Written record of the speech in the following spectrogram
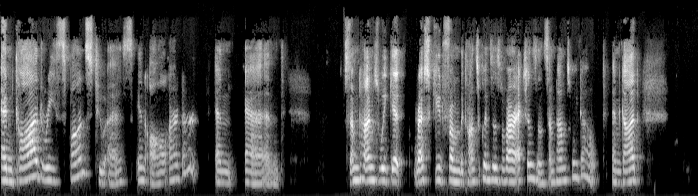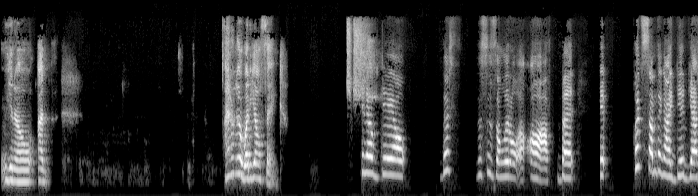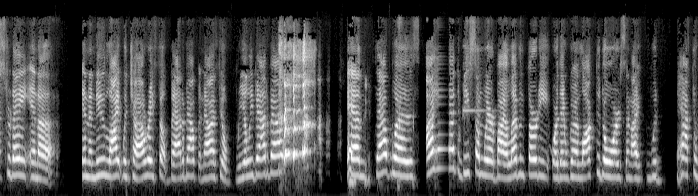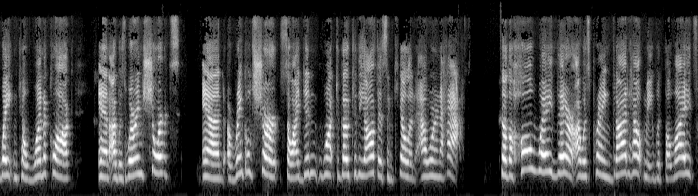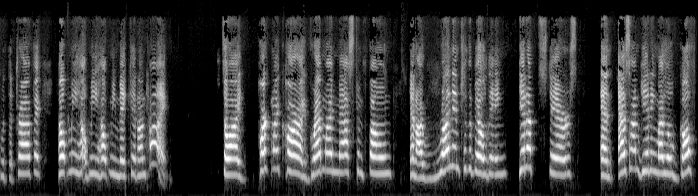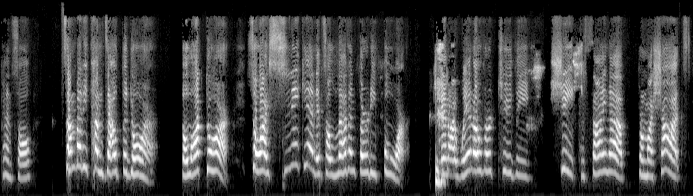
and God responds to us in all our dirt. And and sometimes we get rescued from the consequences of our actions and sometimes we don't. And god you know i i don't know. What do y'all think? You know gail this this is a little off but it puts something i did yesterday in a in a new light which i already felt bad about but now i feel really bad about. And that was I had to be somewhere by eleven thirty, or they were going to lock the doors, and I would have to wait until one o'clock. And I was wearing shorts and a wrinkled shirt, so I didn't want to go to the office and kill an hour and a half. So the whole way there, I was praying, God help me with the lights, with the traffic, help me, help me, help me make it on time. So I parked my car, I grabbed my mask and phone, and I run into the building, get upstairs, and as I'm getting my little golf pencil, somebody comes out the door, the locked door. So I sneak in. It's 11:34. and I went over to the sheet to sign up for my shots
